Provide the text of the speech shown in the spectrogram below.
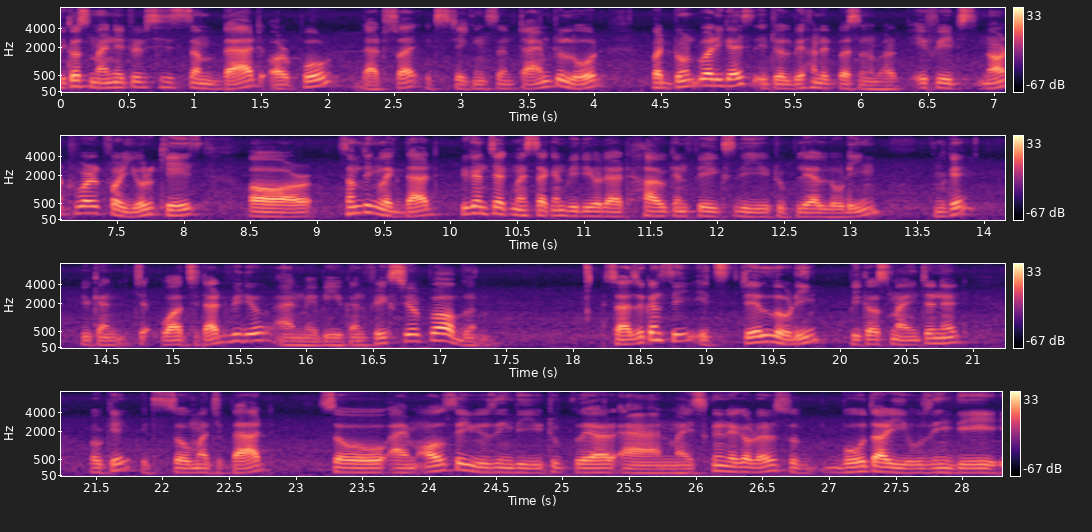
because my network is some bad or poor. That's why it's taking some time to load. But don't worry guys it will be 100% work. If it's not work for your case or something like that you can check my second video that how you can fix the youtube player loading okay? You can watch that video and maybe you can fix your problem. So as you can see it's still loading because my internet okay it's so much bad. So i'm also using the youtube player and my screen recorder so both are using the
